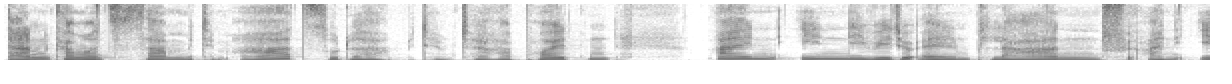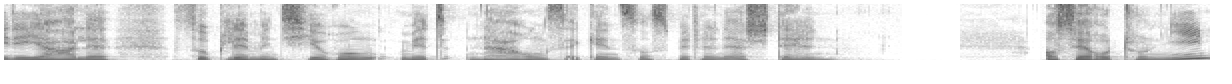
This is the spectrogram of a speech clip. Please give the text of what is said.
Dann kann man zusammen mit dem Arzt oder mit dem Therapeuten einen individuellen Plan für eine ideale Supplementierung mit Nahrungsergänzungsmitteln erstellen. Aus Serotonin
